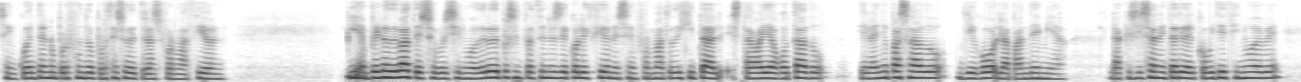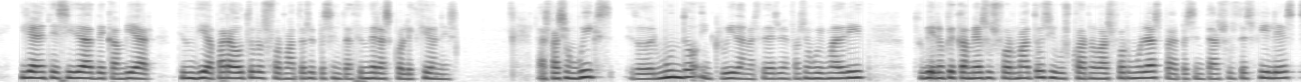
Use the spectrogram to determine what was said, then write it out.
se encuentra en un profundo proceso de transformación y en pleno debate sobre si el modelo de presentaciones de colecciones en formato digital estaba ya agotado, el año pasado llegó la pandemia, la crisis sanitaria del COVID-19 y la necesidad de cambiar de un día para otro los formatos de presentación de las colecciones. Las Fashion Weeks de todo el mundo, incluida Mercedes-Benz Fashion Week Madrid, tuvieron que cambiar sus formatos y buscar nuevas fórmulas para presentar sus desfiles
